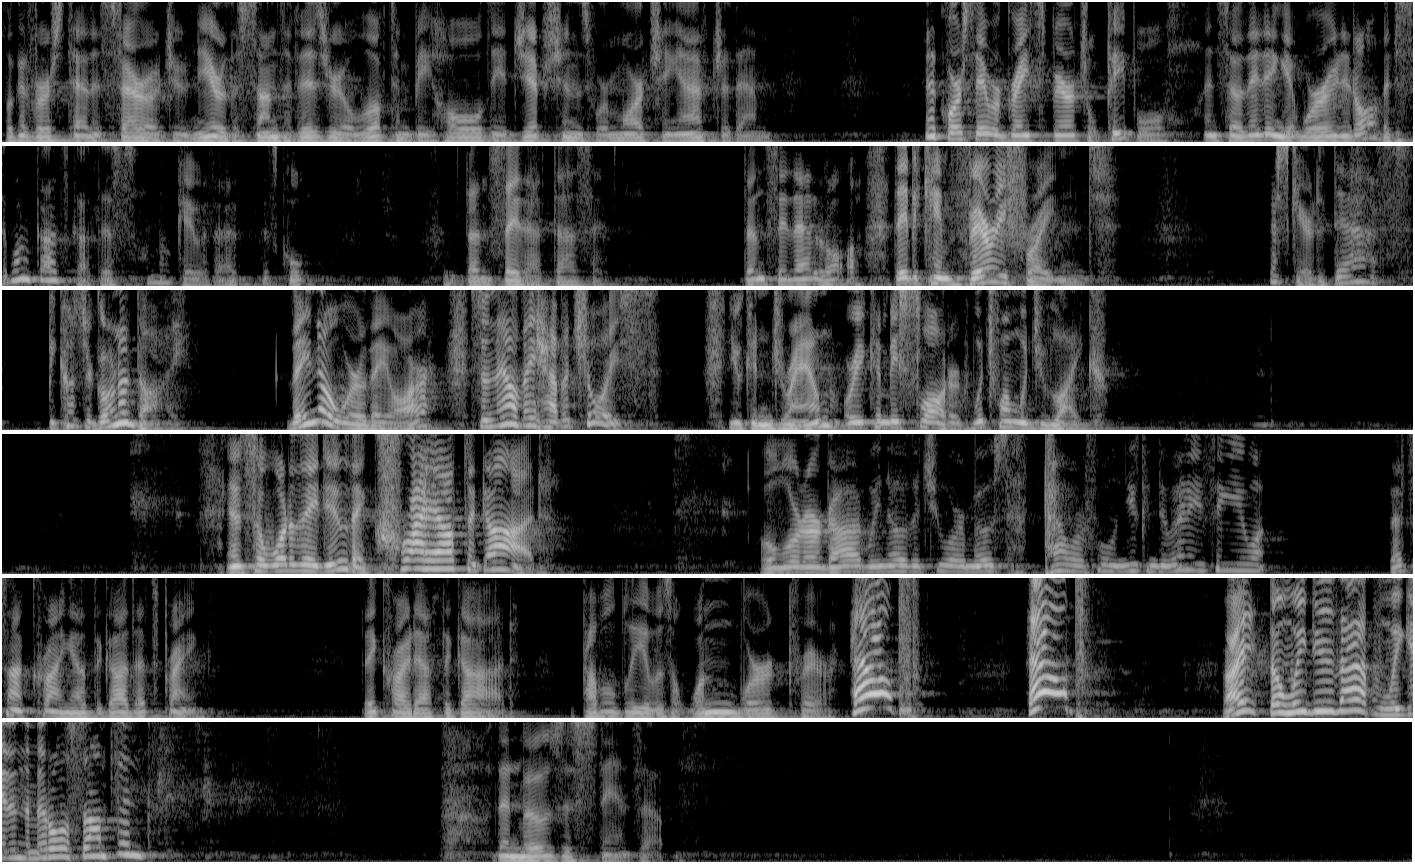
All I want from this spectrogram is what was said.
Look at verse 10. As Pharaoh drew near, the sons of Israel looked, and behold, the Egyptians were marching after them. And of course, they were great spiritual people, and so they didn't get worried at all. They just said, Well, God's got this. I'm okay with that. It's cool. Doesn't say that, does it? Doesn't say that at all. They became very frightened. They're scared to death because they're going to die. They know where they are. So now they have a choice. You can drown or you can be slaughtered. Which one would you like? And so what do they do? They cry out to God. Oh Lord our God, we know that you are most powerful and you can do anything you want. That's not crying out to God, that's praying. They cried out to God. Probably it was a one word prayer Help! Help! Right? Don't we do that when we get in the middle of something? Then Moses stands up.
